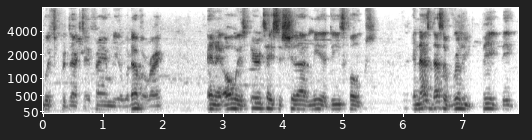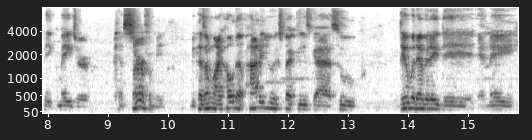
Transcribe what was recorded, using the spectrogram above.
which protects their family or whatever, right? And it always irritates the shit out of me that these folks, and that's that's a really big, big, big, major concern for me because I'm like, hold up, how do you expect these guys who did whatever they did and they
